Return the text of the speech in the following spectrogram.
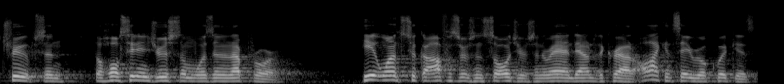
troops, and the whole city in Jerusalem was in an uproar. He at once took officers and soldiers and ran down to the crowd. All I can say real quick is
